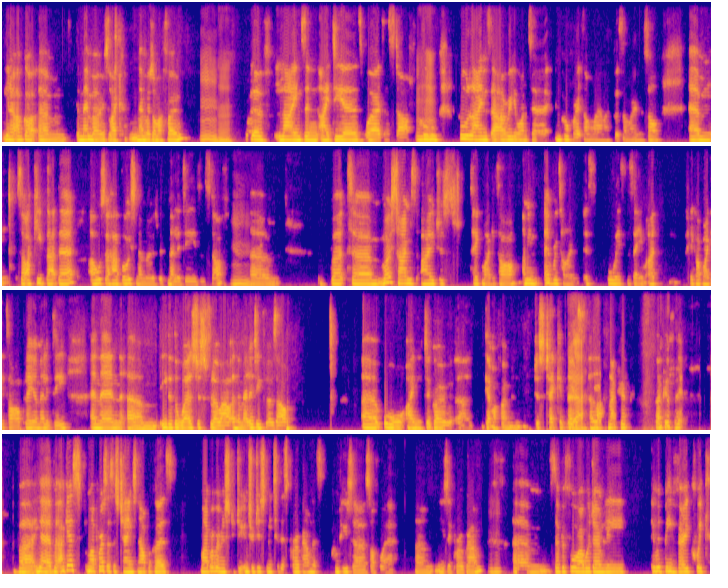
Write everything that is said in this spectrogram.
you know, I've got um, the memos, like memos on my phone, Mm. Mm. full of lines and ideas, words and stuff. Cool, Mhm. cool lines that I really want to incorporate somewhere, like put somewhere in the song. Um, so I keep that there. I also have voice memos with melodies and stuff. Mm. Um, but um, most times I just take my guitar. I mean, every time it's always the same. I pick up my guitar, play a melody, and then um, either the words just flow out and the melody flows out, uh, or I need to go uh, get my phone and just check if there's Yeah. a line that could that could fit. But yeah, but I guess my process has changed now because my brother introdu- introduced me to this program, this computer software um, music program. Mhm. Um, so before I would only, it would be very quick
